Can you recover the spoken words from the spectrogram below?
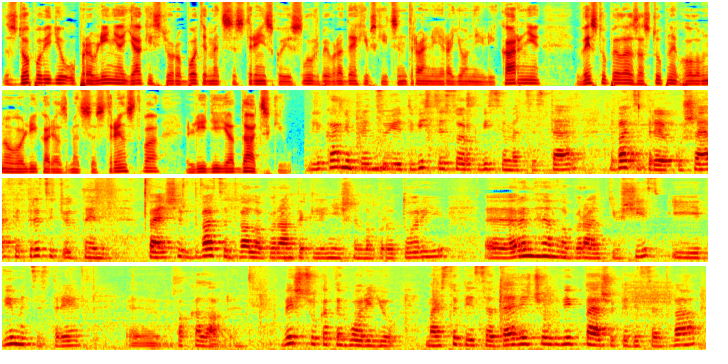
З доповіддю управління якістю роботи медсестринської служби в Радехівській центральній районній лікарні виступила заступник головного лікаря з медсестринства Лідія Дацьків. В лікарні працює 248 медсестер, 23 акушерки, 31 фельдшер, 22 лаборанти клінічної лабораторії, е, рентген-лаборантів 6 і дві медсестри е, бакалаври. Вищу категорію має 159 чоловік, першу 52,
